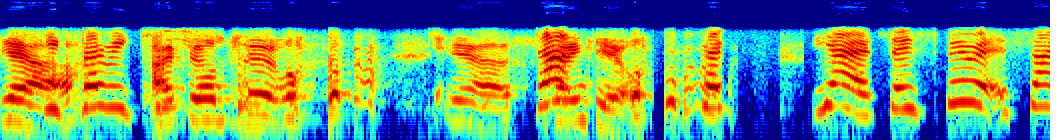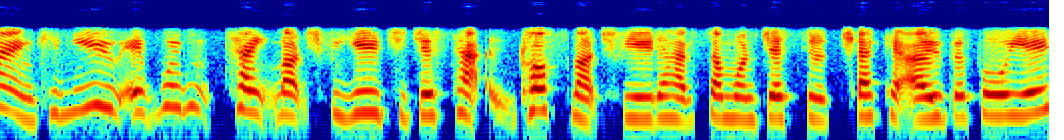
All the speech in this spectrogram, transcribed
Yeah. he's very. Keen. I feel too. yes. That- thank you. So, yeah, so Spirit is saying, can you? It wouldn't take much for you to just ha- cost much for you to have someone just to check it over for you,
